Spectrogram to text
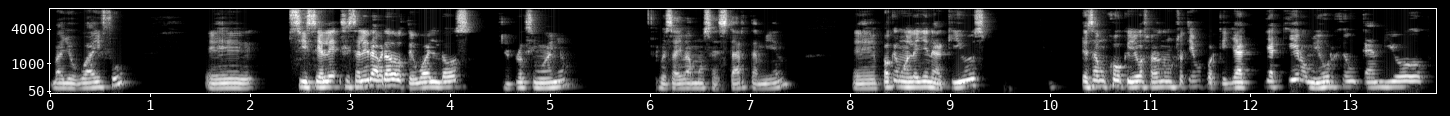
Bayo Waifu. Eh, si, si saliera Breath of the Wild 2 el próximo año, pues ahí vamos a estar también. Eh, Pokémon Legend Arceus es un juego que llevo esperando mucho tiempo porque ya, ya quiero, me urge un cambio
